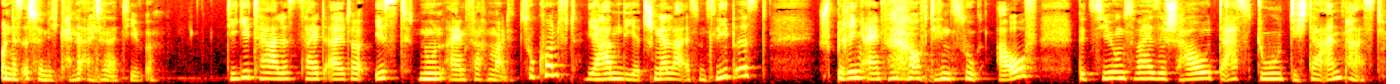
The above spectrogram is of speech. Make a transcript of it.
Und das ist für mich keine Alternative. Digitales Zeitalter ist nun einfach mal die Zukunft. Wir haben die jetzt schneller, als uns lieb ist spring einfach auf den Zug auf, beziehungsweise schau, dass du dich da anpasst.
